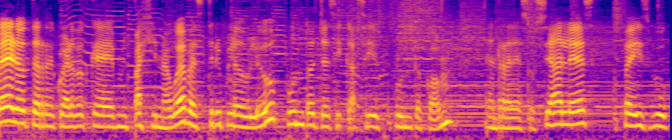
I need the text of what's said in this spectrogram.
Pero te recuerdo que mi página web es www.jessicacid.com. En redes sociales, Facebook,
